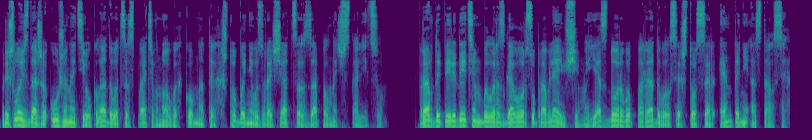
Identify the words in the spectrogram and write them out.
Пришлось даже ужинать и укладываться спать в новых комнатах, чтобы не возвращаться за полночь в столицу. Правда, перед этим был разговор с управляющим, и я здорово порадовался, что сэр Энтони остался.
